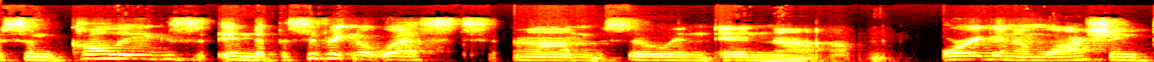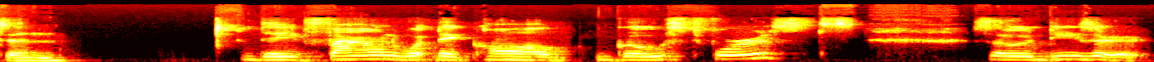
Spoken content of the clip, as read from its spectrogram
some colleagues in the Pacific Northwest, um, so in in um, Oregon and Washington, they found what they call ghost forests. So these are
